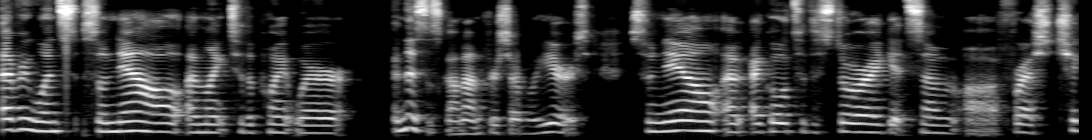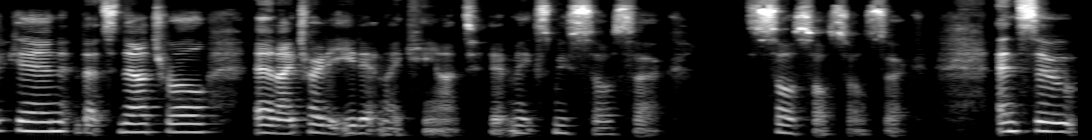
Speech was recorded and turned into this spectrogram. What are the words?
everyone's so now I'm like to the point where, and this has gone on for several years. So now I, I go to the store, I get some uh, fresh chicken that's natural, and I try to eat it, and I can't. It makes me so sick, so so so sick. And so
